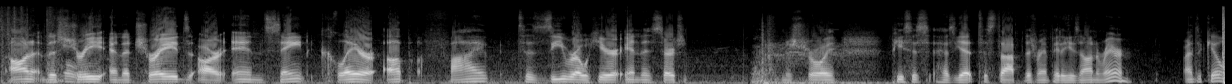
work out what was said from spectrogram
on the oh. street, and the trades are in. St. Clair up 5 to 0 here in this search and destroy. Pieces has yet to stop this rampage he's on. Rare finds a kill.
